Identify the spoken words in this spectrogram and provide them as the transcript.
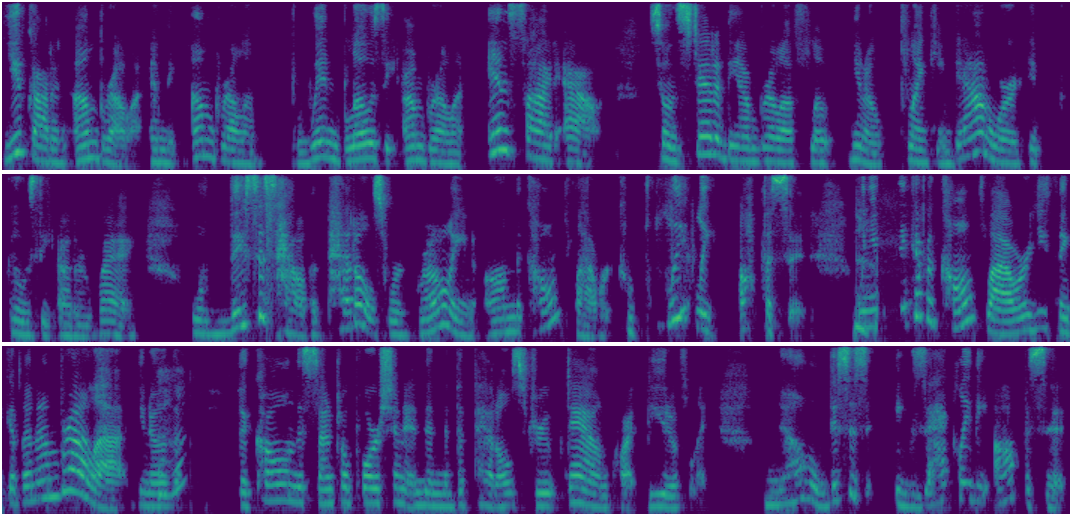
You've got an umbrella and the umbrella the wind blows the umbrella inside out. So instead of the umbrella float you know flanking downward it goes the other way. Well this is how the petals were growing on the coneflower completely opposite. When you think of a coneflower you think of an umbrella. You know uh-huh. the, the cone, the central portion, and then the, the petals droop down quite beautifully. No, this is exactly the opposite.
